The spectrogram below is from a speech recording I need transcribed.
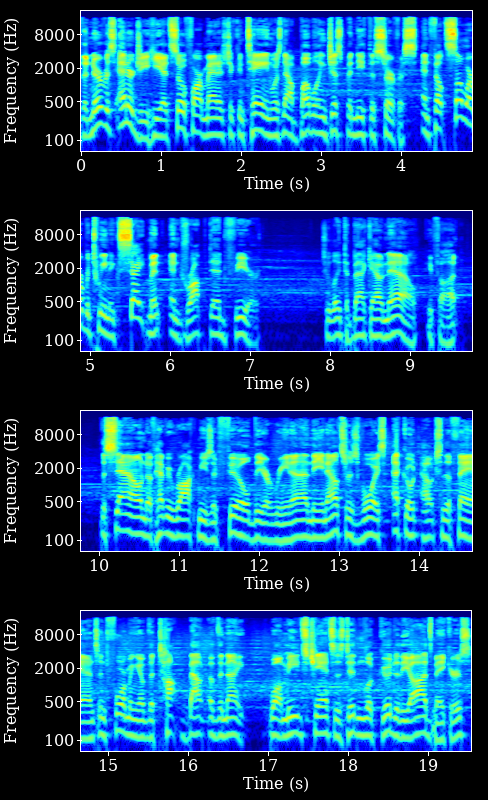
The nervous energy he had so far managed to contain was now bubbling just beneath the surface and felt somewhere between excitement and drop dead fear. Too late to back out now, he thought. The sound of heavy rock music filled the arena, and the announcer's voice echoed out to the fans, informing of the top bout of the night. While Meade's chances didn't look good to the odds makers,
